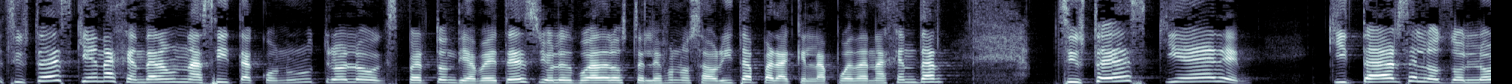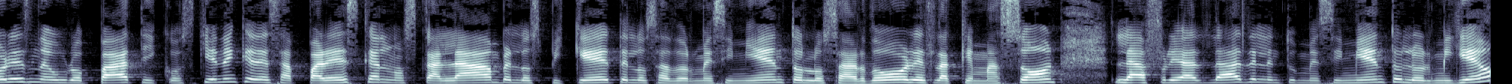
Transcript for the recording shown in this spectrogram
si ustedes quieren agendar una cita con un nutriólogo experto en diabetes, yo les voy a dar los teléfonos ahorita para que la puedan agendar. Si ustedes quieren quitarse los dolores neuropáticos, quieren que desaparezcan los calambres, los piquetes, los adormecimientos, los ardores, la quemazón, la frialdad, el entumecimiento, el hormigueo,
